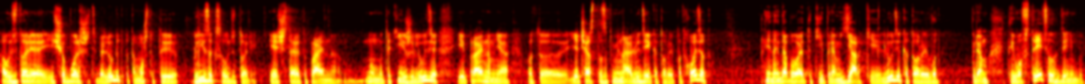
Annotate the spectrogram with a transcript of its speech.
аудитория еще больше тебя любит, потому что ты близок с аудиторией. Я считаю, это правильно. Ну, мы такие же люди, и правильно мне... Вот э, я часто запоминаю людей, которые подходят. иногда бывают такие прям яркие люди, которые вот прям... Ты его встретил где-нибудь,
